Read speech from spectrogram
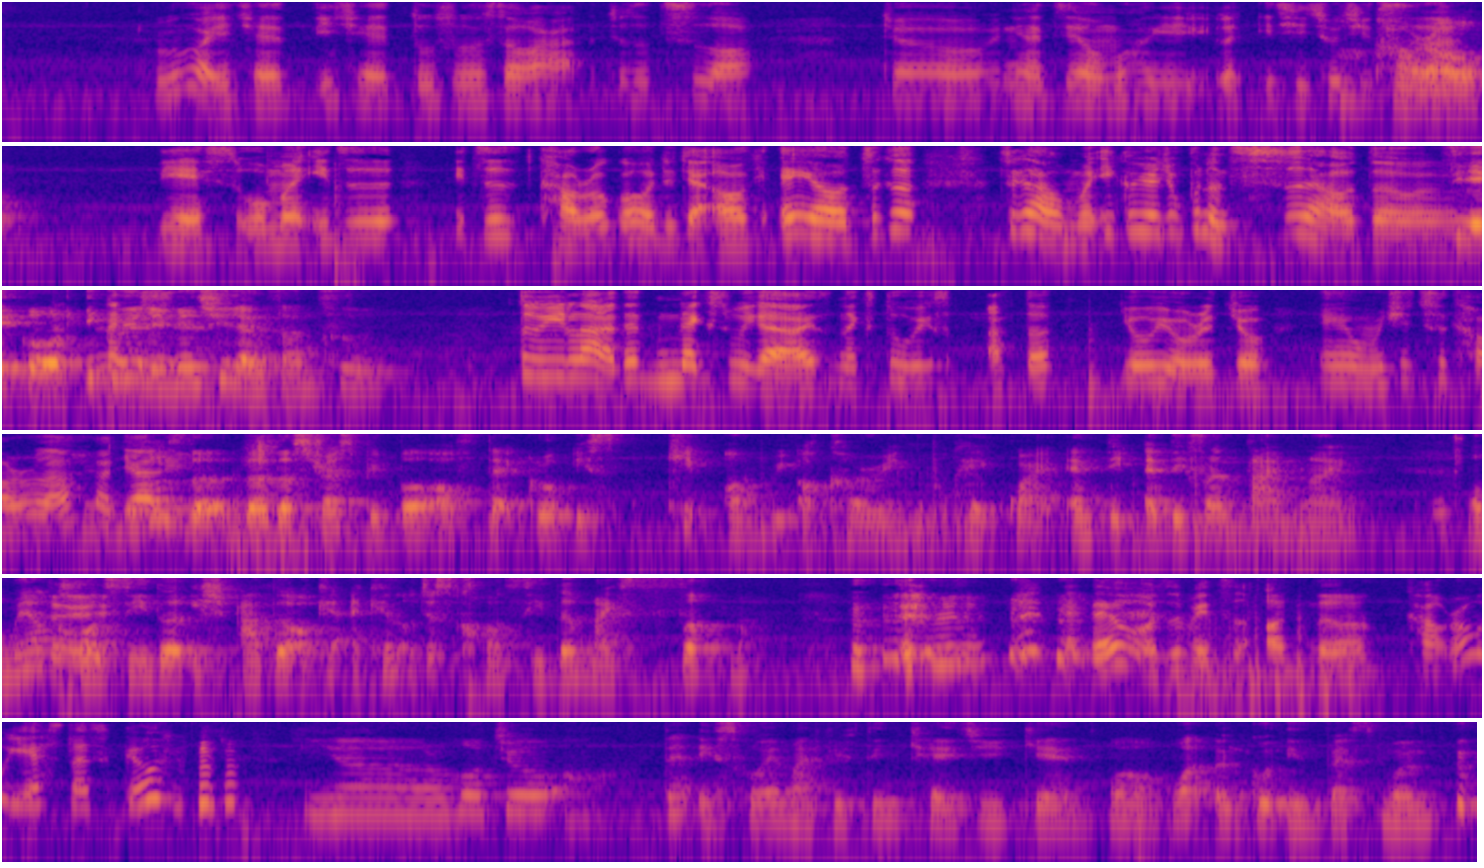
如果以前以前读书的时候啊，就是吃哦，就你还记得我们会呃一起出去吃烤啊肉，Yes，我们一直一直烤肉过后就讲哦，哎呦，这个这个啊我们一个月就不能吃了的。结果一个月里面去两三次。对啦，但 next week 啊，还是 next two weeks after 又有人就，哎，我们去吃烤肉啊，很压 Because 力。 the, the the stress people of that group is keep on reoccurring，不可以怪 and di- at different timeline。 我们要对 consider each other。OK，I cannot just consider myself 嘛。 And then 我是每次 on 的烤肉，Yes，let's go。Yeah，，然后就哦，That is where my fifteen kg gain. Wow, what a good investment.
